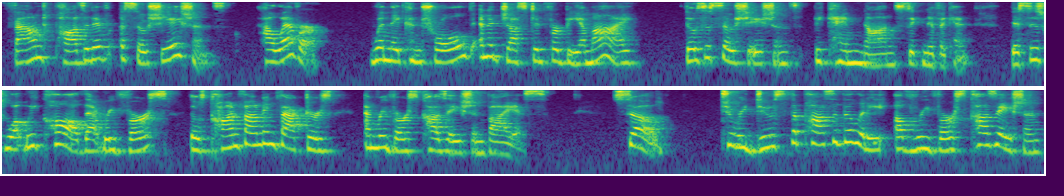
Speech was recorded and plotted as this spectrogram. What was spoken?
found positive associations. However, when they controlled and adjusted for BMI, those associations became non significant. This is what we call that reverse, those confounding factors and reverse causation bias. So, to reduce the possibility of reverse causation,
